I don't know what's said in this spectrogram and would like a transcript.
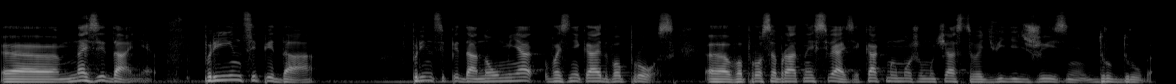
э, назидание. В принципе, да. В принципе, да. Но у меня возникает вопрос, э, вопрос обратной связи. Как мы можем участвовать, видеть жизнь друг друга?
